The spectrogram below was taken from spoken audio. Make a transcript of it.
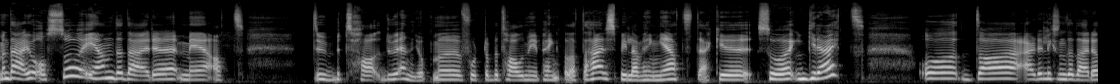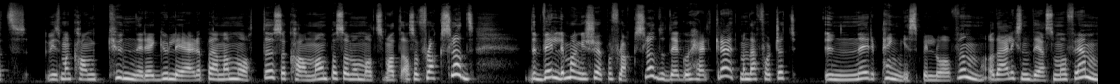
Men det er jo også igjen det der med at du, betal, du ender jo opp med fort å betale mye penger på dette her. Spillavhengighet, det er ikke så greit. Og da er det liksom det der at hvis man kan kunne regulere det på en eller annen måte, så kan man på samme måte som at altså flakslodd Veldig mange kjøper flakslodd, og det går helt greit, men det er fortsatt under pengespilloven. Og det er liksom det som må frem.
